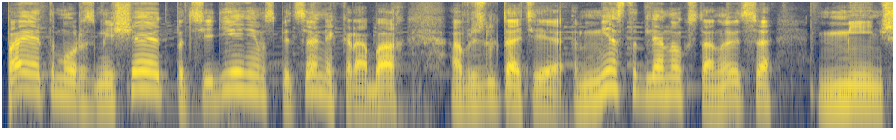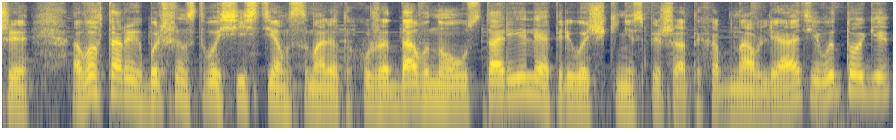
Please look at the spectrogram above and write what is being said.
Поэтому размещают под сиденьем в специальных коробах, а в результате места для ног становится меньше. Во-вторых, большинство систем в самолетах уже давно устарели, а перевозчики не спешат их обновлять, и в итоге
